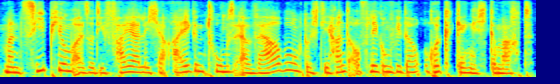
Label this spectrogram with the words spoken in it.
Mancipium, also die feierliche Eigentumserwerbung durch die Handauflegung wieder rückgängig gemacht.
